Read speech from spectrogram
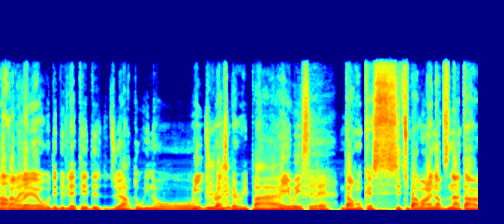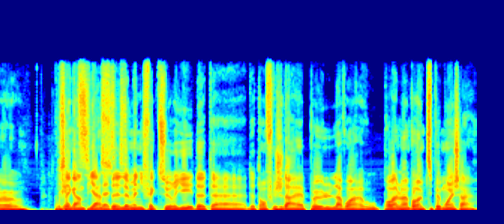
Ah, parlait ouais. au début de l'été du Arduino, Oui. du Raspberry Pi. Oui, oui, c'est vrai. Donc, si tu peux avoir un ordinateur pour Très 50 petit, pièces, ben, le manufacturier de, ta, de ton frigidaire peut l'avoir ou probablement pour un petit peu moins cher.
